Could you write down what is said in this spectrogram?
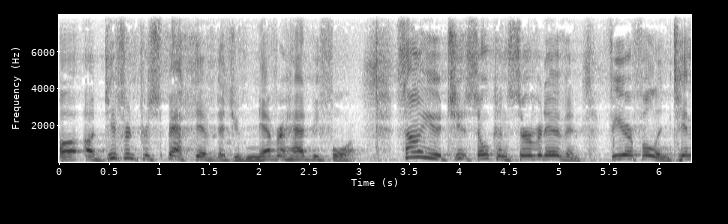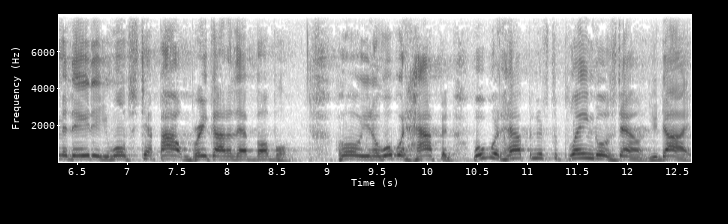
a, a, different perspective that you've never had before. Some of you are so conservative and fearful, intimidated, you won't step out and break out of that bubble. Oh, you know, what would happen? What would happen if the plane goes down? You die.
